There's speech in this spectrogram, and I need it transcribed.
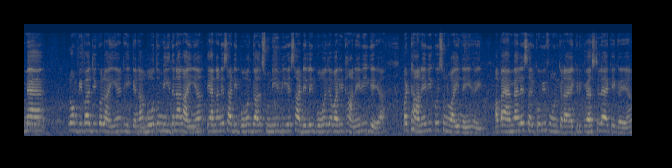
ਮੈਂ ਰੋਂਬੀ ਬਾਜੀ ਕੋਲ ਆਈ ਹਾਂ ਠੀਕ ਹੈ ਨਾ ਬਹੁਤ ਉਮੀਦ ਨਾਲ ਆਈ ਹਾਂ ਤੇ ਇਹਨਾਂ ਨੇ ਸਾਡੀ ਬਹੁਤ ਗੱਲ ਸੁਣੀ ਵੀ ਹੈ ਸਾਡੇ ਲਈ ਬਹੁਤ ਵਾਰੀ ਥਾਣੇ ਵੀ ਗਏ ਆ ਪਰ ਥਾਣੇ ਵੀ ਕੋਈ ਸੁਣਵਾਈ ਨਹੀਂ ਹੋਈ। ਆਪਾਂ ਐਮਐਲਏ ਸਰ ਕੋ ਵੀ ਫੋਨ ਕਰਾਇਆ ਕਿ ਰਿਕਵੈਸਟ ਲੈ ਕੇ ਗਏ ਆ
